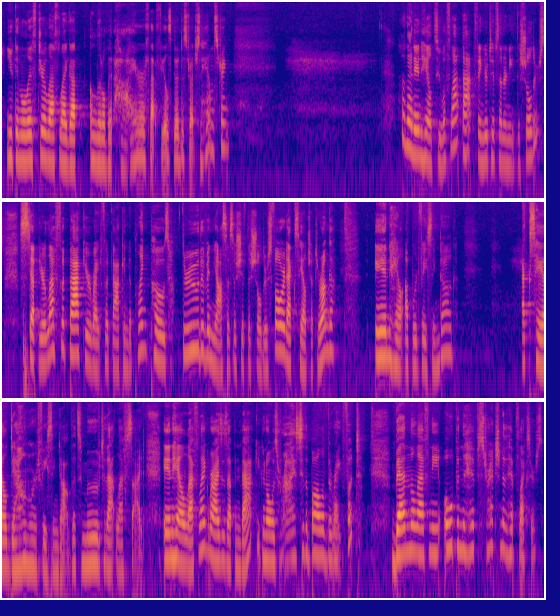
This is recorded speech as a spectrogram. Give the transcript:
You can lift your left leg up a little bit higher if that feels good to stretch the hamstring. And then inhale to a flat back, fingertips underneath the shoulders. Step your left foot back, your right foot back into plank pose through the vinyasa. So shift the shoulders forward. Exhale, chaturanga. Inhale, upward facing dog. Exhale, downward facing dog. Let's move to that left side. Inhale, left leg rises up and back. You can always rise to the ball of the right foot. Bend the left knee, open the hip, stretch into the hip flexors.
